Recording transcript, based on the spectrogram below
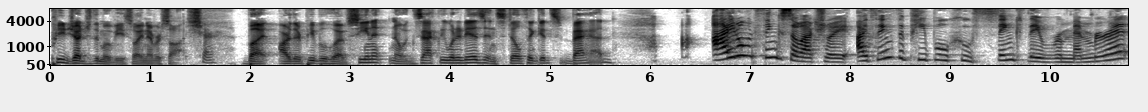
prejudged the movie so I never saw it. Sure. But are there people who have seen it, know exactly what it is and still think it's bad? I don't think so. Actually, I think the people who think they remember it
